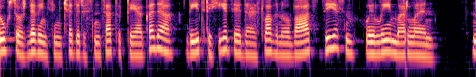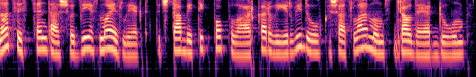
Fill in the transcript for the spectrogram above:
1944. gadā Dītrihs iedziedāja slaveno vācu dziesmu Lilija Marlēna. Nacisti centās šo dziesmu aizliegt, taču tā bija tik populāra karavīru vidū, ka šāds lēmums draudēja ar dūmpi.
